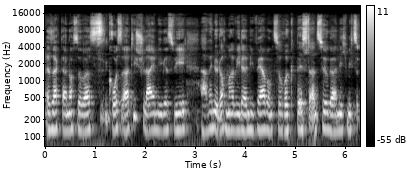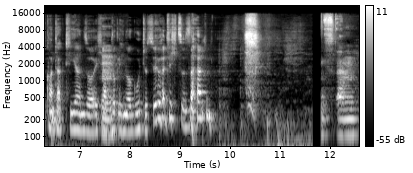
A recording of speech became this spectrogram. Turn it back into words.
Er sagt da noch so was großartig Schleimiges wie, ah, wenn du doch mal wieder in die Werbung zurück bist, dann zöger nicht, mich zu kontaktieren. So, ich mhm. habe wirklich nur Gutes über dich zu sagen. Ähm,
